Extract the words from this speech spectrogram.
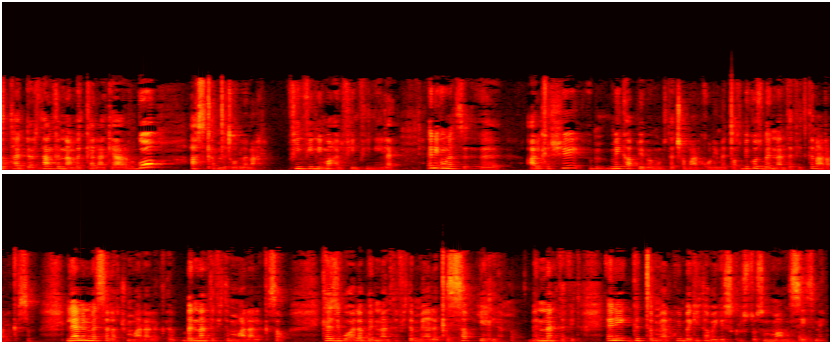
ወታደር ታንክና መከላከያ አድርጎ አስቀምጦልናል። ፊንፊኔ መሀል ፊንፊኔ ላይ እኔ እውነት አልቅሼ ሜካፔ በሙሉ ተጨማልቆ ነው የመጣሁት። because በእናንተ ፊት ግን አላለቅስም። ለምን መሰላችሁ? ማላለቅ በእናንተ ፊት ማላለቅሰው ከዚህ በኋላ በእናንተ ፊት የሚያለቅስ ሰው የለም። በእናንተ ፊት እኔ ግጥም ያልኩኝ በጌታ በኢየሱስ ክርስቶስ ማምን ሴት ነኝ።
